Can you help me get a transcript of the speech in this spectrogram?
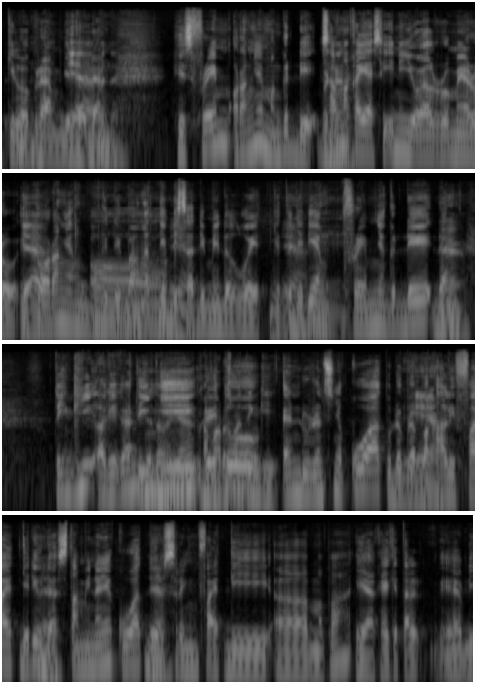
kilogram gitu Yeah, dan bener. His frame orangnya emang gede Bener. sama kayak si ini Yoel Romero. Itu Yeah. orang yang gede Oh, banget dia bisa yeah. di middleweight gitu. Yeah. Jadi yang frame-nya gede dan Ya. tinggi lagi kan tinggi, udah Kamaru itu tinggi. endurance-nya kuat, udah berapa Iya. kali fight, jadi udah Iya. stamina-nya kuat, dia Iya. sering fight di em, apa ya kayak kita ya, di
